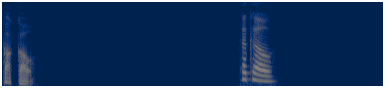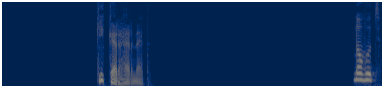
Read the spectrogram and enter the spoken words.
Kakao. Kakao. Kikkerhernet. Nohut.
